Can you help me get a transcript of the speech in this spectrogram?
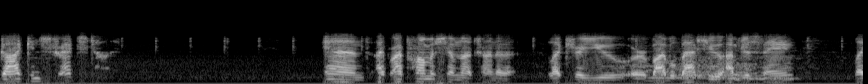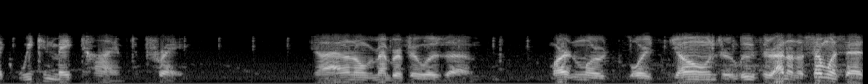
God can stretch time. And I, I promise you, I'm not trying to lecture you or Bible bash you. I'm just saying, like, we can make time to pray. You know, I don't know, remember if it was uh, Martyn Lloyd, Lloyd Jones or Luther. I don't know. Someone said,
